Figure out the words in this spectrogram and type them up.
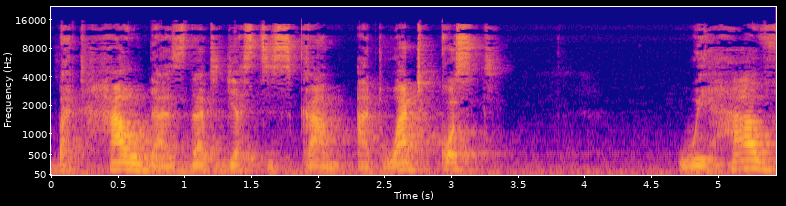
But how does that justice come? At what cost? We have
